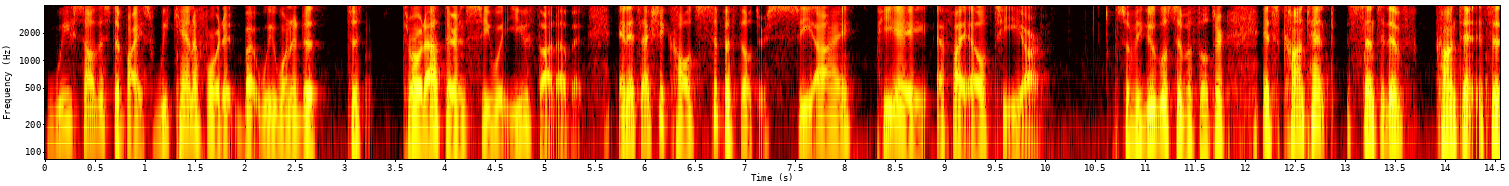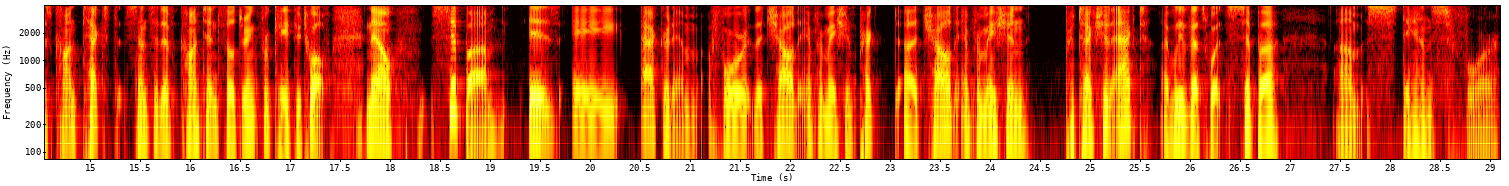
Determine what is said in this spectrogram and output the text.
we saw this device, we can't afford it, but we wanted to to throw it out there and see what you thought of it." And it's actually called CIPA filter, C I P A F I L T E R. So if you Google CIPA filter, it's content sensitive content it says context sensitive content filtering for K through 12. Now, CIPA is a acronym for the Child Information uh, Child Information Protection Act. I believe that's what CIPA um, stands for.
